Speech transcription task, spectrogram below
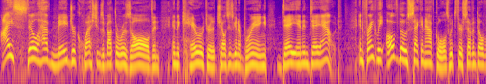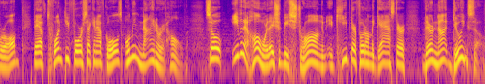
I still have major questions about the resolve and, and the character that Chelsea's going to bring day in and day out. And frankly, of those second half goals, which they're seventh overall, they have 24 second half goals, only nine are at home. So even at home, where they should be strong and, and keep their foot on the gas, they're they're not doing so.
